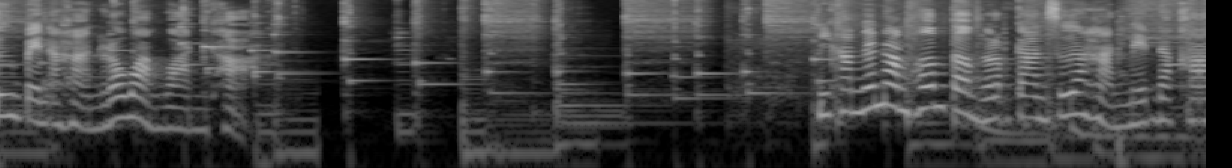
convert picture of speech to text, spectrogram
ซึ่งเป็นอาหารระหว่างวันค่ะ มีคำแนะนำเพิ่มเติมสำหรับการซื้ออาหารเม็ดนะคะ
